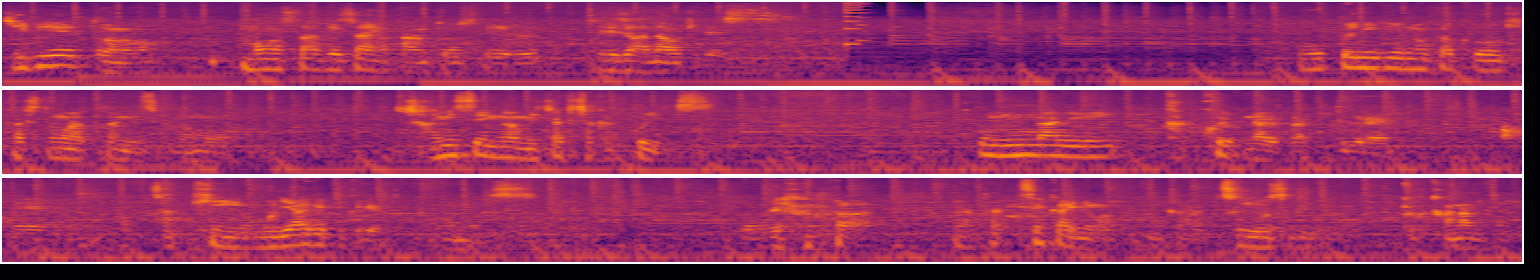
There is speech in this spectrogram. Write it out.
GB8 のモンスターデザインを担当している芹沢直樹です。オープニングの曲を聴かせてもらったんですけども三味線がめちゃくちゃかっこいいです。こんなにかっこよくなるかってぐらい、えー、作品を盛り上げてくれると思います。これはなんか世界にもなんか通用する曲かなみたいな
